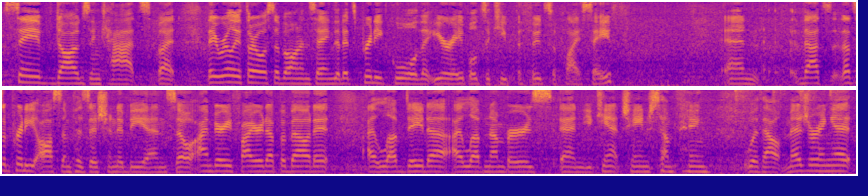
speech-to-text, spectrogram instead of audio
save dogs and cats, but they really throw us a bone in saying that it's pretty cool that you're able to keep the food supply safe. And that's that's a pretty awesome position to be in. So I'm very fired up about it. I love data, I love numbers, and you can't change something without measuring it.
